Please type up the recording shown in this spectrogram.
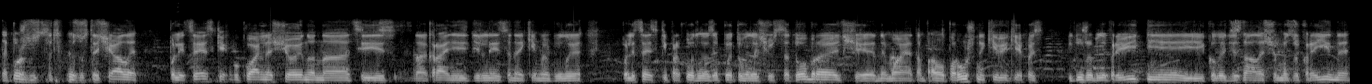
Також зустр- зустрічали поліцейських буквально щойно на цій на крайній дільниці, на якій ми були. Поліцейські приходили, запитували, чи все добре, чи немає там правопорушників якихось, і дуже були привітні. І коли дізналися, що ми з України,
